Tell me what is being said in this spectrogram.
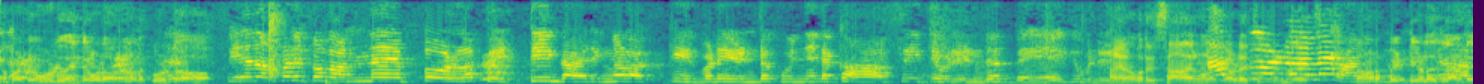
അപ്പൊ ഡൂഡും എന്റെ കൂടെ വന്ന് നടക്കും കേട്ടോ പിന്നെ നമ്മളിപ്പോ വന്നപ്പോ ഉള്ള പെട്ടിയും കാര്യങ്ങളൊക്കെ ഇവിടെ ഉണ്ട് കുഞ്ഞിന്റെ കാർ സീറ്റ് ഇവിടെ ഉണ്ട് ബാഗ് ഇവിടെ ഉണ്ട് അങ്ങനെ കുറച്ച് സാധനങ്ങളൊക്കെ അവിടെ വെച്ചിട്ടുണ്ട്. നമ്മുടെ പെട്ടികളൊക്കെ അവിടെ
